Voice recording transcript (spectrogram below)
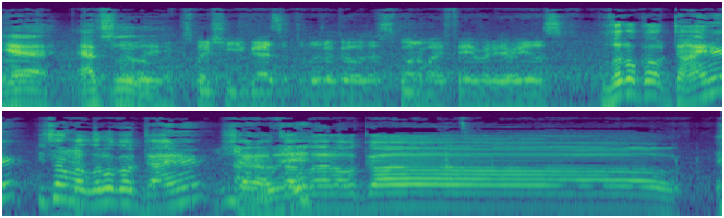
Yeah, You know, absolutely. especially you guys at the Little Goat. That's one of my favorite areas. Little Goat Diner? You talking Yeah. about Little Goat Diner? No Shout out to. Little Goat.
